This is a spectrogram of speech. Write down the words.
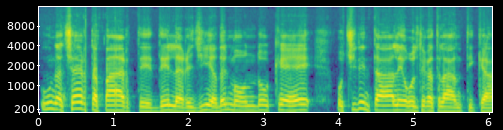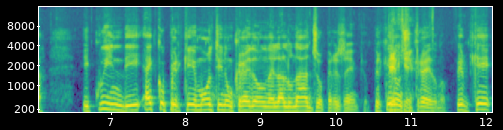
una certa parte della regia del mondo che è occidentale oltre atlantica. E quindi ecco perché molti non credono nell'allunaggio, per esempio. Perché, non Perché? ci credono? Perché,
